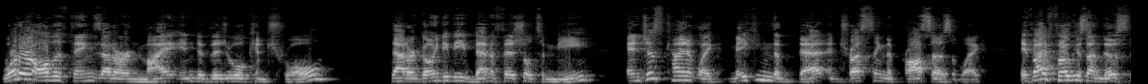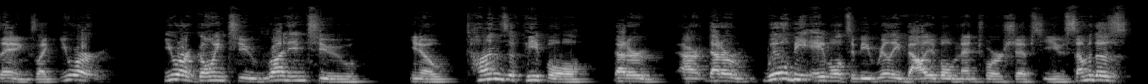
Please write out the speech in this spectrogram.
what are all the things that are in my individual control that are going to be beneficial to me and just kind of like making the bet and trusting the process of like if i focus on those things like you are you are going to run into you know tons of people that are, are that are will be able to be really valuable mentorships to you. Some of those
